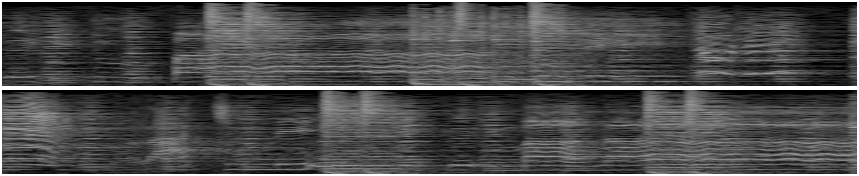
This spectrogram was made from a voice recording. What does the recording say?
kehidupan. Judi Meracuni keimanan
